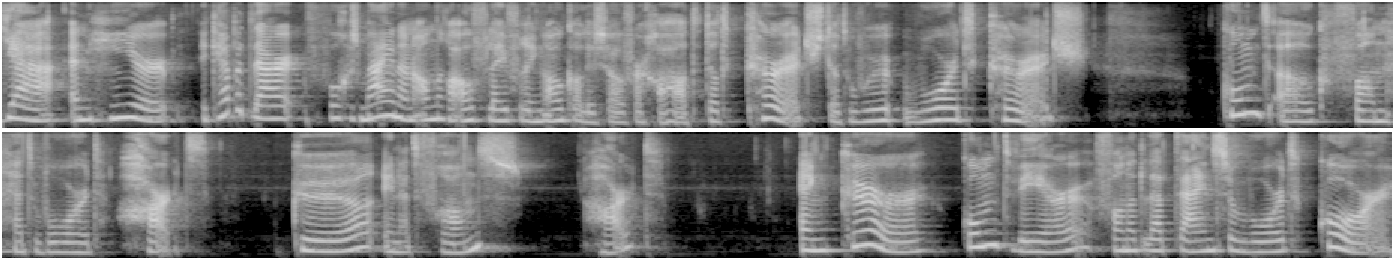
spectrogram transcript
Ja, en hier, ik heb het daar volgens mij in een andere aflevering ook al eens over gehad. Dat courage, dat woord courage, komt ook van het woord hart. Cœur in het Frans, hart. En cœur komt weer van het Latijnse woord cor,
